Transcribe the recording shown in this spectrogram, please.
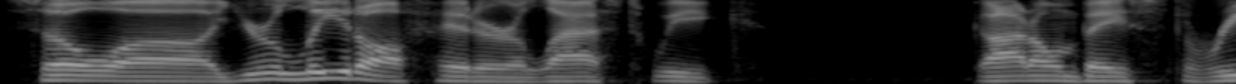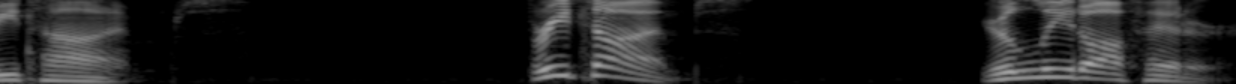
So uh, your leadoff hitter last week got on base three times. Three times. Your leadoff hitter.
